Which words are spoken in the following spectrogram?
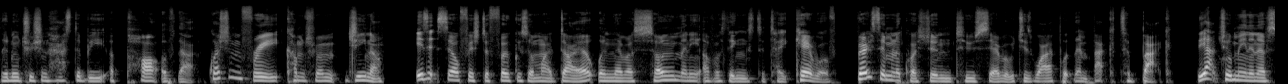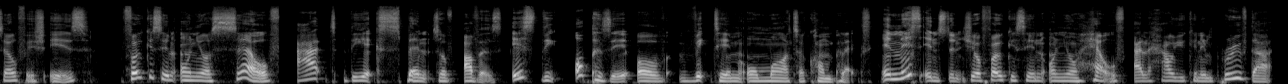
the nutrition has to be a part of that. Question three comes from Gina. Is it selfish to focus on my diet when there are so many other things to take care of? Very similar question to Sarah, which is why I put them back to back. The actual meaning of selfish is focusing on yourself at the expense of others. It's the opposite of victim or martyr complex. In this instance, you're focusing on your health and how you can improve that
